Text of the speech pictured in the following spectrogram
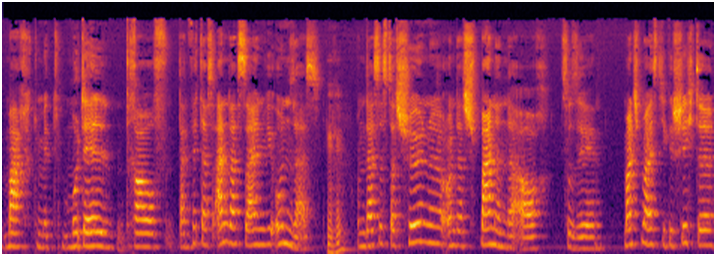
macht mit Modellen drauf, dann wird das anders sein wie unsers. Mhm. Und das ist das Schöne und das Spannende auch zu sehen. Manchmal ist die Geschichte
